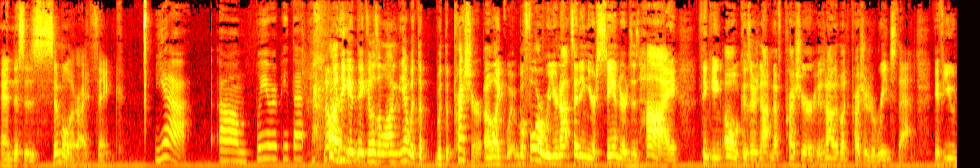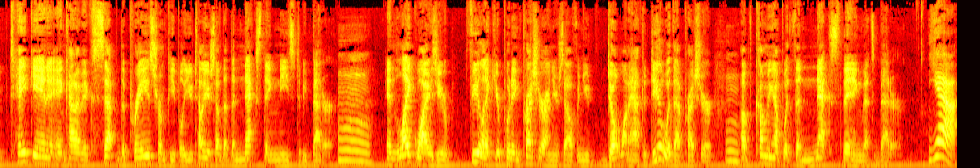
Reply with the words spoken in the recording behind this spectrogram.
And this is similar I think. Yeah. Um, will you repeat that? No, I think it, it goes along, yeah, with the with the pressure. Uh, like w- before, where you're not setting your standards as high, thinking, oh, because there's not enough pressure, there's not enough pressure to reach that. If you take in and kind of accept the praise from people, you tell yourself that the next thing needs to be better. And likewise, you feel like you're putting pressure on yourself, and you don't want to have to deal with that pressure of coming up with the next thing that's better. Yeah.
